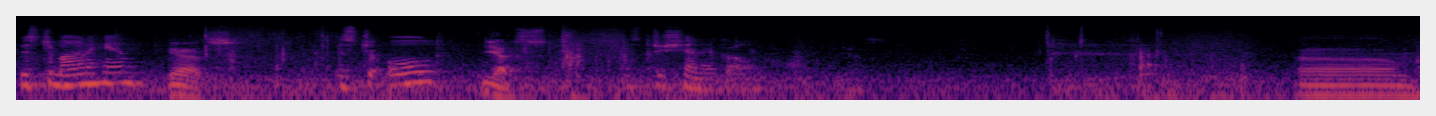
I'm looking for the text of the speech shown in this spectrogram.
Mr. Monahan? Yes. Mr. Old? Yes. Mr. Shenigo? Um,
